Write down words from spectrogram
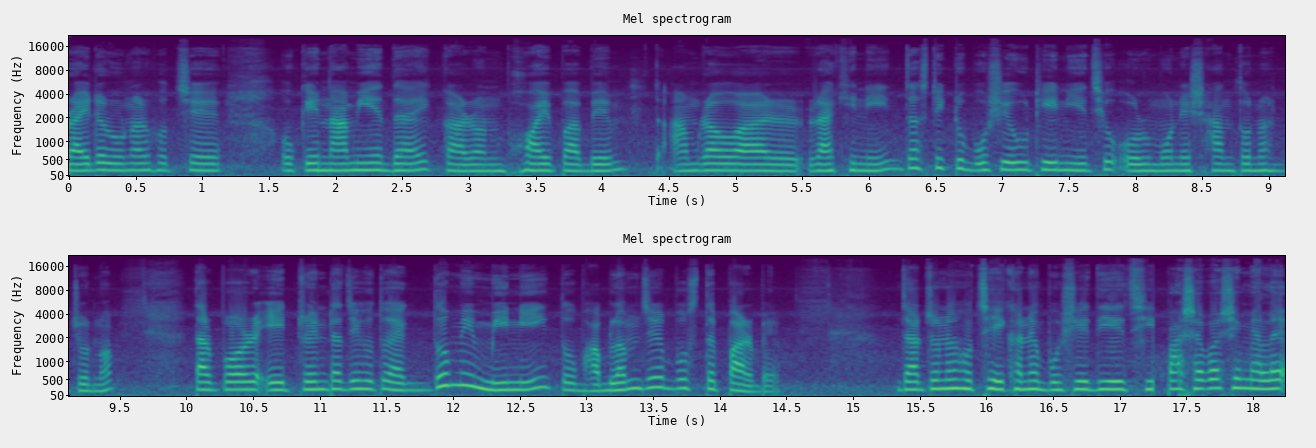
রাইডার ওনার হচ্ছে ওকে নামিয়ে দেয় কারণ ভয় পাবে। আমরাও আর রাখিনি জাস্ট একটু বসে উঠিয়ে নিয়েছি ওর মনে সান্ত্বনার জন্য। তারপর এই ট্রেনটা যেহেতু একদমই মিনি, তো ভাবলাম যে বসতে পারবে। যার জন্য হচ্ছে এখানে বসিয়ে দিয়েছি। পাশাপাশি মেলায়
